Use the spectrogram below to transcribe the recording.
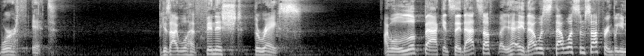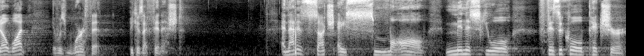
worth it. Because I will have finished the race. I will look back and say that stuff, hey, that was that was some suffering, but you know what? It was worth it because I finished. And that is such a small, minuscule physical picture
